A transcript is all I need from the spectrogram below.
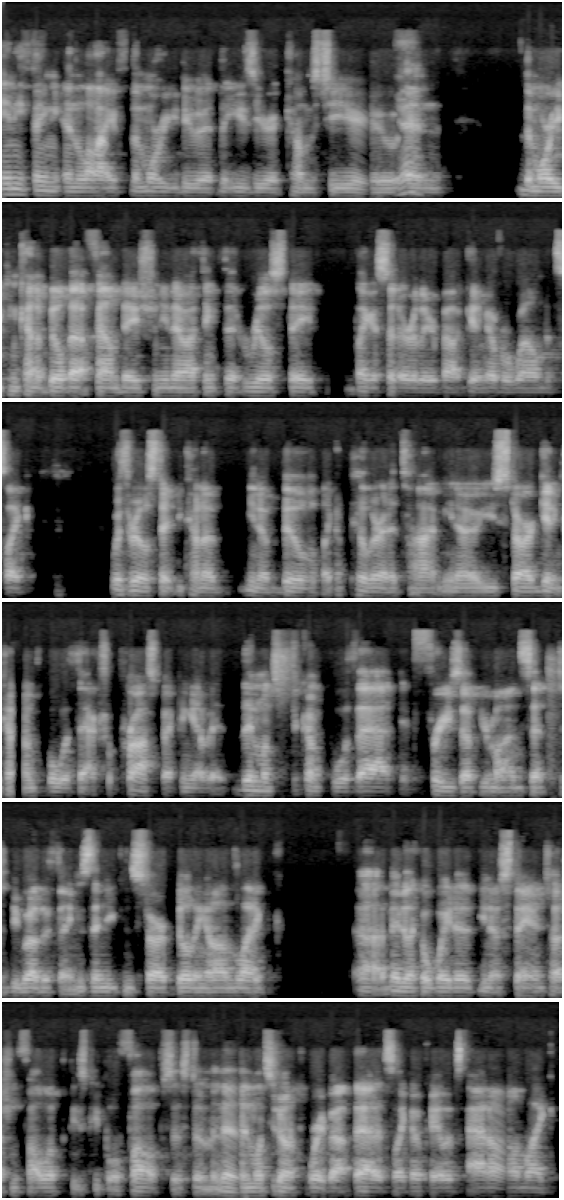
anything in life, the more you do it, the easier it comes to you. Yeah. And the more you can kind of build that foundation. You know, I think that real estate, like I said earlier about getting overwhelmed, it's like with real estate, you kind of, you know, build like a pillar at a time. You know, you start getting comfortable the actual prospecting of it. Then once you're comfortable with that, it frees up your mindset to do other things. Then you can start building on like uh, maybe like a way to, you know, stay in touch and follow up with these people, follow up system. And then once you don't have to worry about that, it's like, okay, let's add on like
